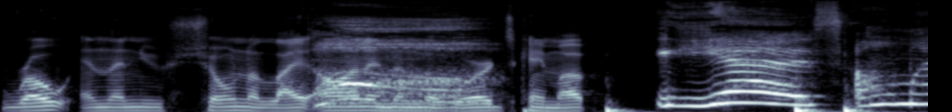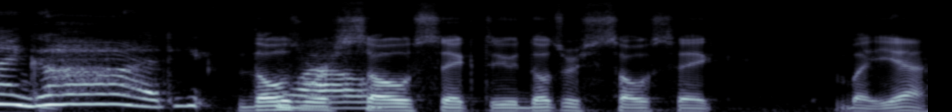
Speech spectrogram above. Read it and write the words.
wrote and then you shone a light on and then the words came up. Yes. Oh my god. Those were so sick, dude. Those were so sick. But yeah,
